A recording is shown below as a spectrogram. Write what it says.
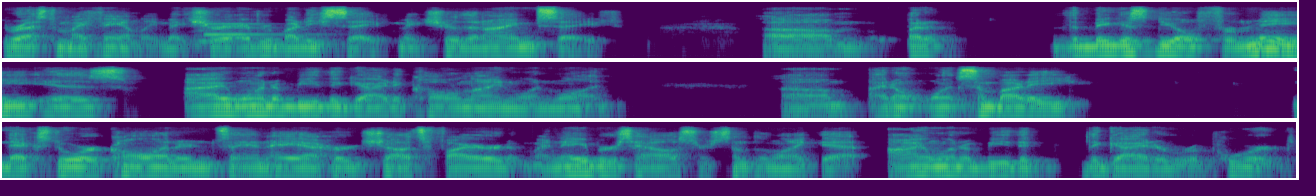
the rest of my family, make sure everybody's safe, make sure that I'm safe. Um, but the biggest deal for me is I want to be the guy to call 911. Um, I don't want somebody next door calling and saying, Hey, I heard shots fired at my neighbor's house or something like that. I want to be the, the guy to report.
